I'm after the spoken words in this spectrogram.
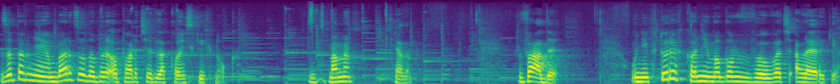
Zapewniają bardzo dobre oparcie dla końskich nóg. Więc mamy 7. Wady. U niektórych koni mogą wywoływać alergie.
